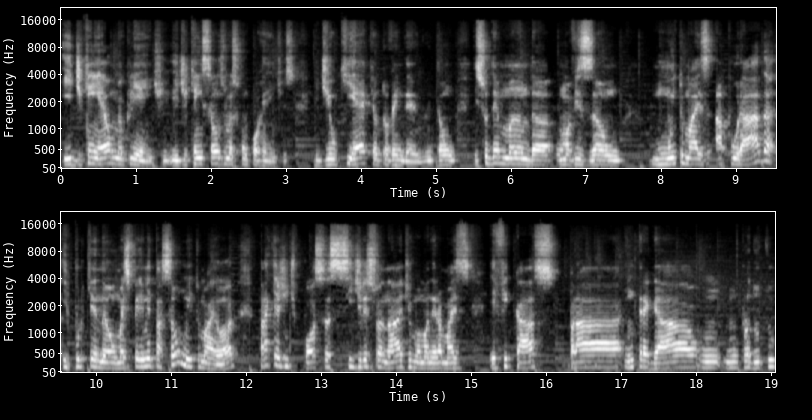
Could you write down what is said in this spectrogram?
e de quem é o meu cliente e de quem são os meus concorrentes e de o que é que eu estou vendendo. Então, isso demanda uma visão muito mais apurada e, por que não, uma experimentação muito maior para que a gente possa se direcionar de uma maneira mais eficaz para entregar um, um, produto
